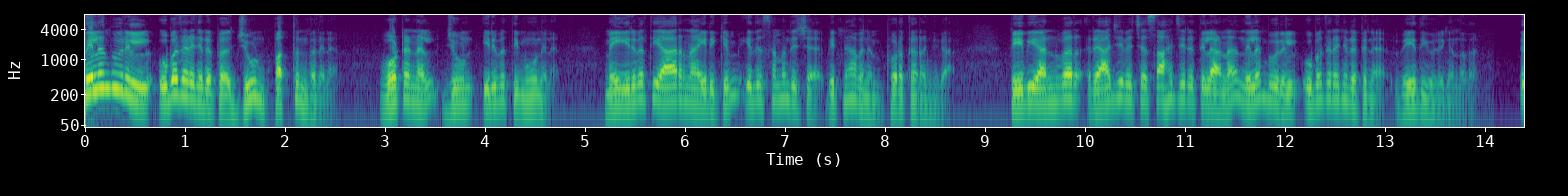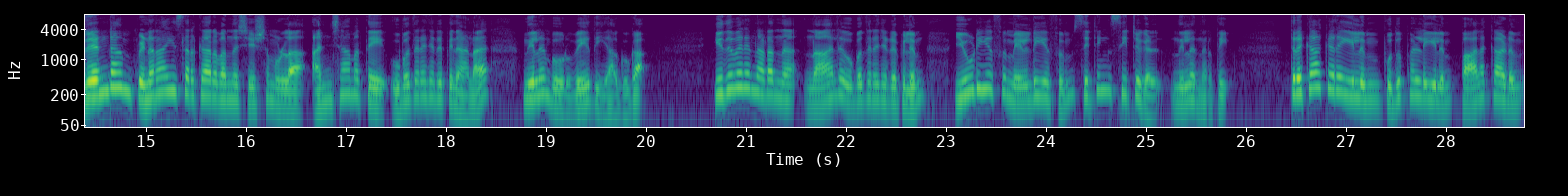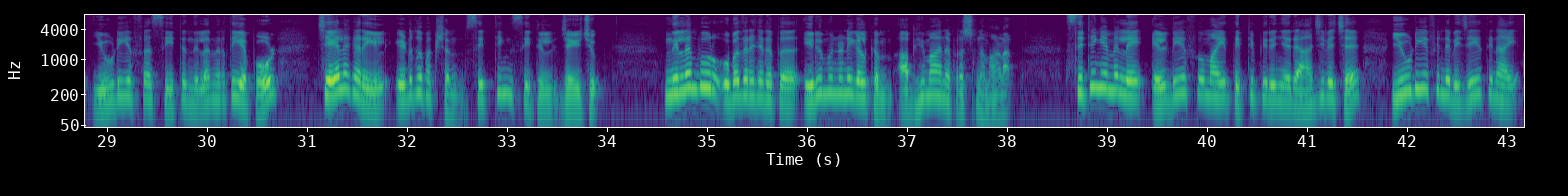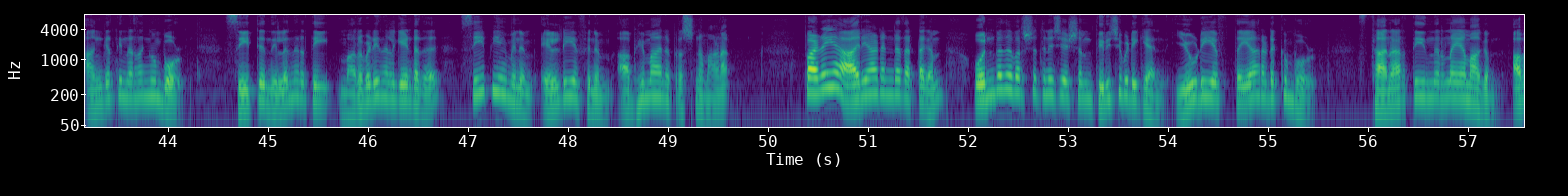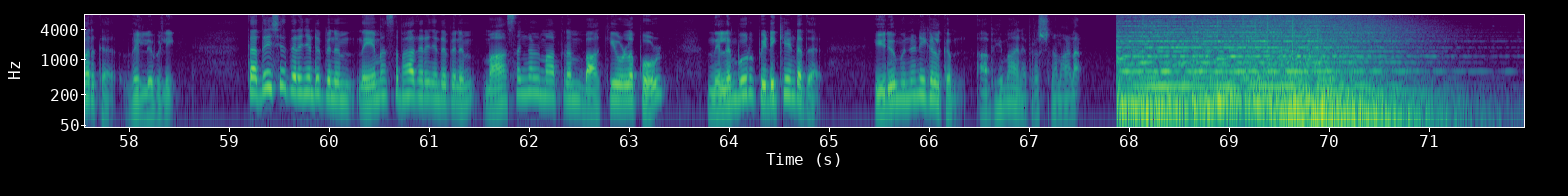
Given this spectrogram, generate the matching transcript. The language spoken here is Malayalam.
നിലമ്പൂരിൽ ഉപതെരഞ്ഞെടുപ്പ് ജൂൺ പത്തൊൻപതിന് വോട്ടെണ്ണൽ ജൂൺ ഇരുപത്തിമൂന്നിന്. മെയ് ഇരുപത്തിയാറിനായിരിക്കും ഇത് സംബന്ധിച്ച് വിജ്ഞാപനം പുറത്തിറങ്ങുക. പി വി അൻവർ രാജിവെച്ച സാഹചര്യത്തിലാണ് നിലമ്പൂരിൽ ഉപതെരഞ്ഞെടുപ്പിന് വേദിയൊരുങ്ങുന്നത്. രണ്ടാം പിണറായി സർക്കാർ വന്ന ശേഷമുള്ള അഞ്ചാമത്തെ ഉപതെരഞ്ഞെടുപ്പിനാണ് നിലമ്പൂർ വേദിയാകുക. ഇതുവരെ നടന്ന നാല് ഉപതെരഞ്ഞെടുപ്പിലും യു ഡി എഫും എൽ ഡി എഫും സിറ്റിംഗ് സീറ്റുകൾ നിലനിർത്തി. തൃക്കാക്കരയിലും പുതുപ്പള്ളിയിലും പാലക്കാടും യു ഡി എഫ് സീറ്റ് നിലനിർത്തിയപ്പോൾ ചേലകരയിൽ ഇടതുപക്ഷം സിറ്റിംഗ് സീറ്റിൽ ജയിച്ചു. നിലമ്പൂർ ഉപതെരഞ്ഞെടുപ്പ് ഇരുമുന്നണികൾക്കും അഭിമാന പ്രശ്നമാണ്. Sitting M L A L D എഫുമായി തെറ്റിപ്പിരിഞ്ഞ് രാജിവെച്ച് യു ഡി എഫിന്റെ വിജയത്തിനായി അംഗത്തിനിറങ്ങുമ്പോൾ സീറ്റ് നിലനിർത്തി മറുപടി നൽകേണ്ടത് സി പി എമ്മിനും എൽ ഡി എഫിനും അഭിമാന പ്രശ്നമാണ്. പഴയ ആര്യാടന്റെ തട്ടകം ഒൻപത് വർഷത്തിനു ശേഷം തിരിച്ചുപിടിക്കാൻ യു ഡി എഫ് തയ്യാറെടുക്കുമ്പോൾ സ്ഥാനാർത്ഥി നിർണയമാകും അവർക്ക് വെല്ലുവിളി. തദ്ദേശ തിരഞ്ഞെടുപ്പിനും നിയമസഭാ തിരഞ്ഞെടുപ്പിനും മാസങ്ങൾ മാത്രം ബാക്കിയുള്ളപ്പോൾ നിലമ്പൂർ പിടിക്കേണ്ടത് ഇരുമുന്നണികൾക്കും അഭിമാന പ്രശ്നമാണ്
